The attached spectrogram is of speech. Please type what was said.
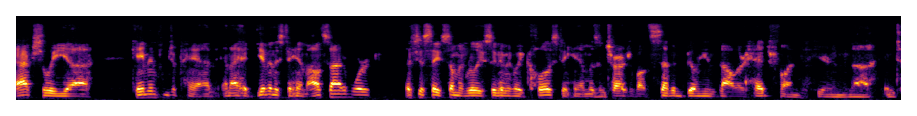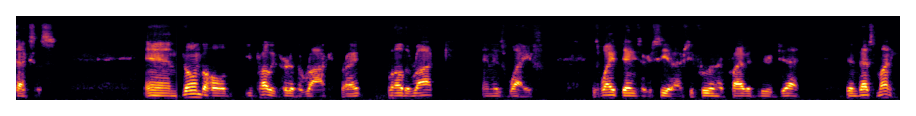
actually uh, came in from Japan, and I had given this to him outside of work. Let's just say someone really significantly close to him was in charge of about seven billion dollar hedge fund here in uh, in Texas. And lo and behold, you've probably heard of The Rock, right? Well, The Rock and his wife, his wife Dany Garcia, actually flew in a private Lear jet to invest money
